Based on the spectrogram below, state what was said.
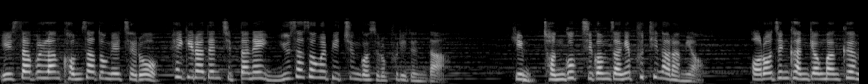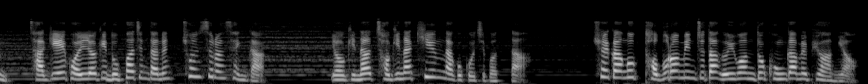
일사불란 검사동일체로 획일화된 집단의 유사성을 비춘 것으로 풀이된다. 김 전국 지검장의 푸틴화라며 벌어진 간격만큼 자기의 권력이 높아진다는 촌스런 생각. 여기나 저기나 키읔나고 꼬집었다. 최강욱 더불어민주당 의원도 공감을 표하며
